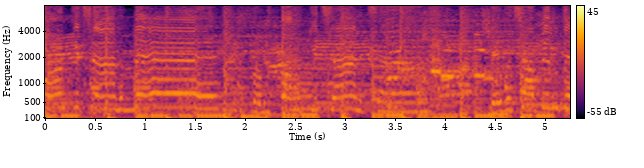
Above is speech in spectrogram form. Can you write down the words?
funky Chinamen from funky Chinatown what's up there.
